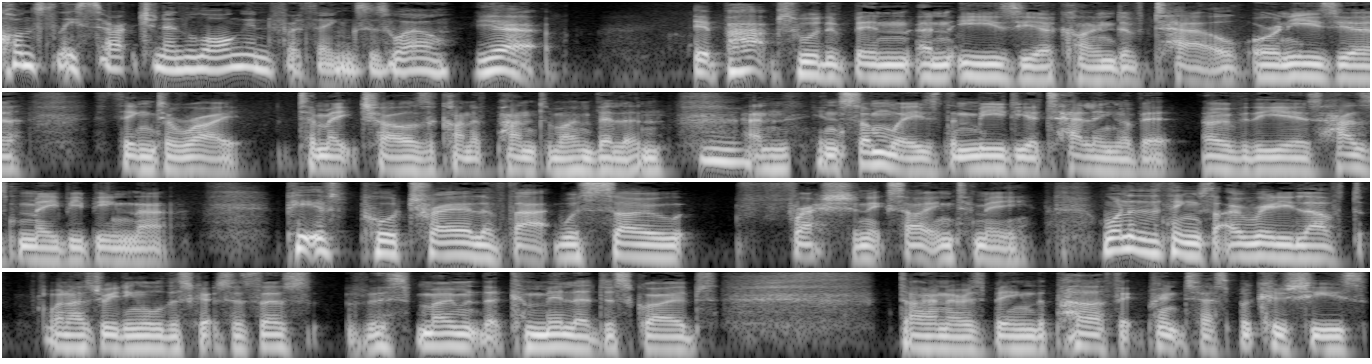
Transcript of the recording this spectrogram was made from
constantly searching and longing for things as well. Yeah. It perhaps would have been an easier kind of tell or an easier thing to write to make Charles a kind of pantomime villain. Mm. And in some ways, the media telling of it over the years has maybe been that. Peter's portrayal of that was so fresh and exciting to me. One of the things that I really loved when I was reading all the scripts is there's this moment that Camilla describes Diana as being the perfect princess because she's,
